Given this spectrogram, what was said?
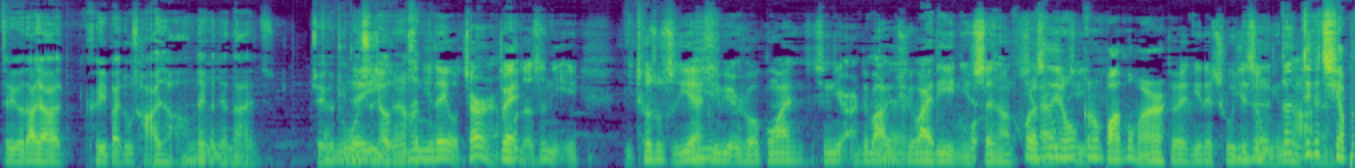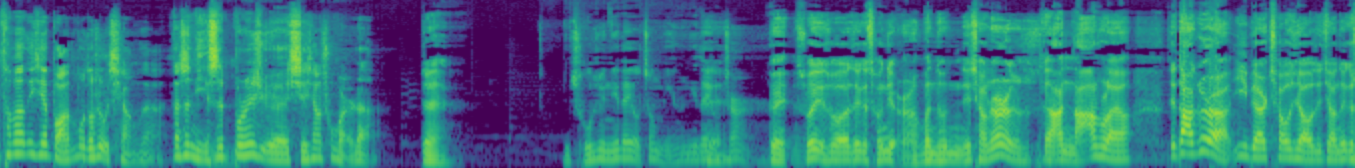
这个大家可以百度查一查啊，那个年代这个中国持枪的人很多那你得。有证啊，对或者是你你特殊职业，你你比如说公安刑警，对吧？对你去外地，你身上或者是那种各种保安部门，对你得出一些证明啥的。但你这个枪不，他们那些保安部都是有枪的，但是你是不允许携枪出门的。对，你出去你得有证明，你得有对证儿。对，所以说这个乘警啊问他：“你这枪证儿干啥？你拿出来啊！”这大个儿啊一边悄悄的将那个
